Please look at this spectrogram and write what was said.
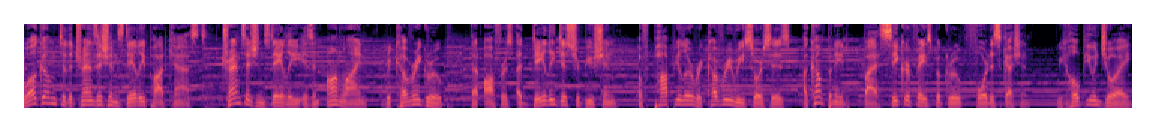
Welcome to the Transitions Daily podcast. Transitions Daily is an online recovery group that offers a daily distribution of popular recovery resources accompanied by a secret Facebook group for discussion. We hope you enjoy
